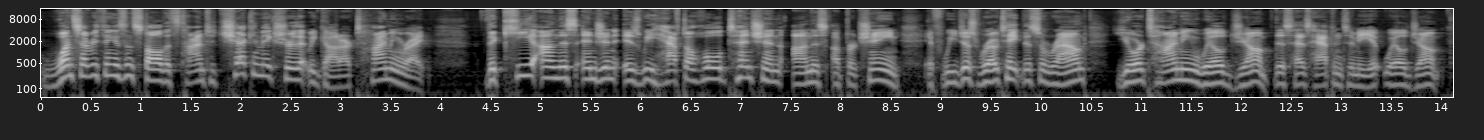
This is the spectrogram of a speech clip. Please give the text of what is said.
Once everything is installed, it's time to check and make sure that we got our timing right. The key on this engine is we have to hold tension on this upper chain. If we just rotate this around, your timing will jump. This has happened to me, it will jump.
